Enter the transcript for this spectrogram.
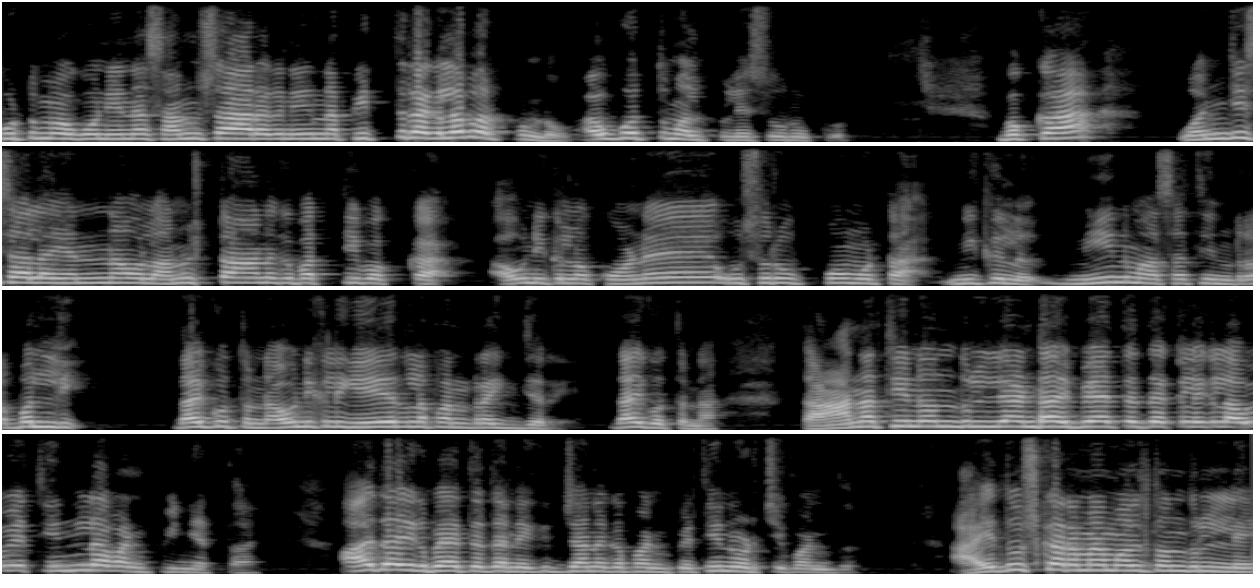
ಕುಟುಂಬಗು, ನಿನ್ನ ಸಂಸಾರಗ, ನಿನ್ನ ಪಿತ್ರಗಲ ಬರ್ಪುಂಡು. ಅವು ಗೊತ್ತು ಮಲ್ಪುಲೆ ಸೂರುಕು. ಬೊಕ್ಕ ಒಂಜಿ ಸಲ ಎನ್ನವಲು ಅನುಷ್ಠಾನಕ್ಕೆ ಬತ್ತಿ ಬೊಕ್ಕ. ಅವು ನಿಕಲ್ನ ಕೊನೆ ಉಸಿರು ಉಪ್ಪು ಮುಟ. ನಿಕಲ್ ಮೀನ್ ಮಾಸ ತಿನ್ರ ಬಲ್ಲಿ. ದಾಯಿ ಗೊತ್ತುಂಡ, ಅವು ನಿಕಲ್ ಏರ್ಲ ಪನ್ರ ಇಜ್ಜರಿ. ದಾಯಿ ಗೊತ್ತುಂಡ. ತಾನ ತಿನ್ನೊಂದುಲ್ಲೆ ಅಂಡ ಬೇತೆ ದಕ್ಲಿಗಲ ಅವೇ ತಿನ್ಲ ಪನ್ಪಿನ್ಯತ್ತ ಆ ಈಗ ಬೇತೆ ದನಿಗೆ ಜನಗ ಪನ್ಪೆ, ತಿನ್ನೊಡ್ಚಿ ಪಂಡ್ ಆಯ್ ದುಷ್ಕರ್ಮ ಮಲ್ತೊಂದುಲ್ಲೆ.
